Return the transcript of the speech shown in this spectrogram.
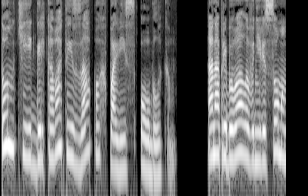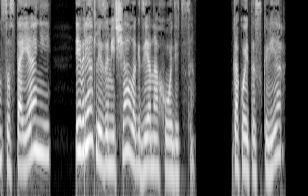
Тонкий горьковатый запах повис облаком. Она пребывала в невесомом состоянии и вряд ли замечала, где находится. Какой-то сквер,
